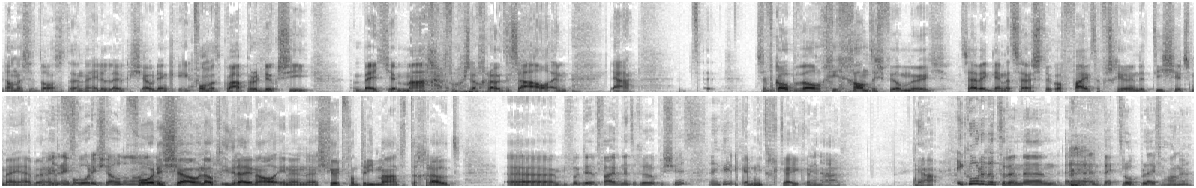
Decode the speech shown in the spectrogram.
dan is het, was het een hele leuke show, denk ik. Ik vond het qua productie een beetje mager voor zo'n grote zaal. En ja, het- ze verkopen wel gigantisch veel merch. Ze hebben, ik denk dat ze een stuk of 50 verschillende t-shirts mee hebben. En iedereen voor, voor de show dan al. voor de show loopt iedereen al in een eh, shirt van drie maten te groot. Ehm, Voor de 35 euro per shirt, denk ik. ik heb niet gekeken, Ja. maar ja. Ik hoorde dat er een, een, eh, een backdrop bleef hangen.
